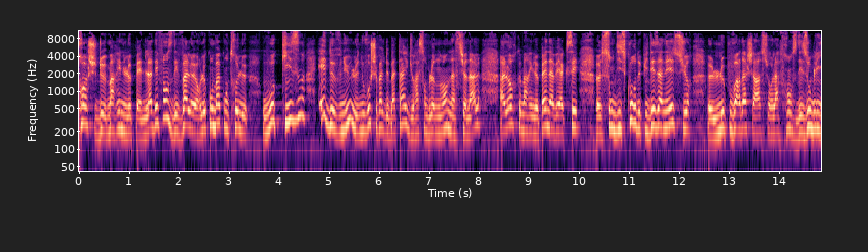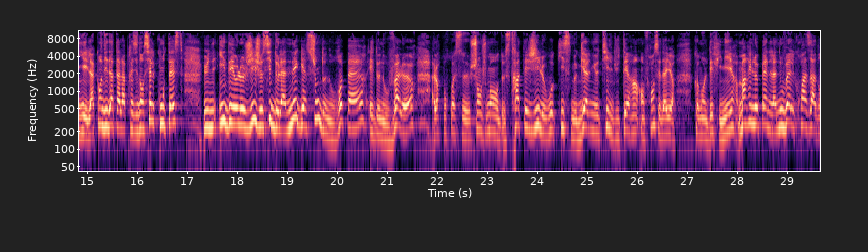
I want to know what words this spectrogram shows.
de Marine Le Pen. La défense des valeurs, le combat contre le wokisme est devenu le nouveau cheval de bataille du Rassemblement national, alors que Marine Le Pen avait axé euh, son discours depuis des années sur euh, le pouvoir d'achat, sur la France des oubliés. La candidate à la présidentielle conteste une idéologie, je cite, de la négation de nos repères et de nos valeurs. Alors pourquoi ce changement de stratégie? Le wokisme gagne-t-il du terrain en France? Et d'ailleurs, comment le définir? Marine Le Pen, la nouvelle croisade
